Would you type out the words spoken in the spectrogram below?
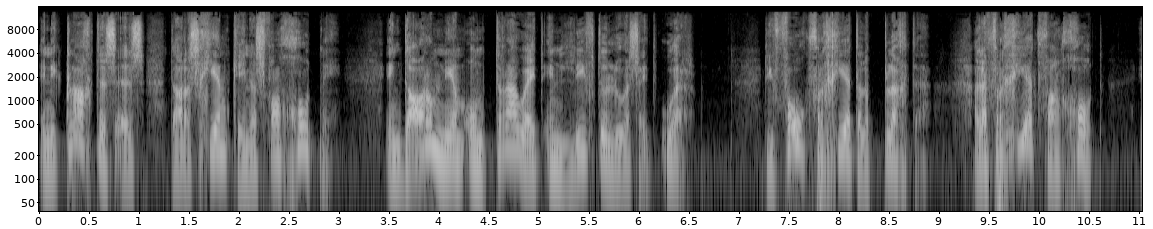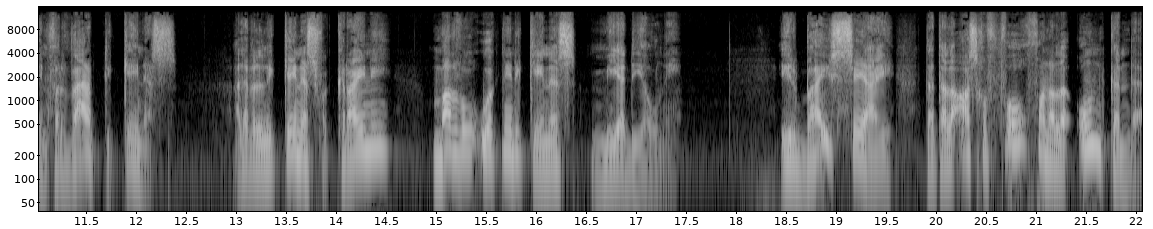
En die klagtes is daar is geen kennis van God nie. En daarom neem ontrouheid en liefdeloosheid oor. Die volk vergeet hulle pligte. Hulle vergeet van God en verwerp die kennis. Hulle wil nie kennis verkry nie, maar wil ook nie die kennis meedeel nie. Hierby sê hy dat hulle as gevolg van hulle onkunde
